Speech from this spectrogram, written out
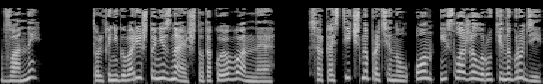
«В ванной?» «Только не говори, что не знаешь, что такое ванная». Саркастично протянул он и сложил руки на груди,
